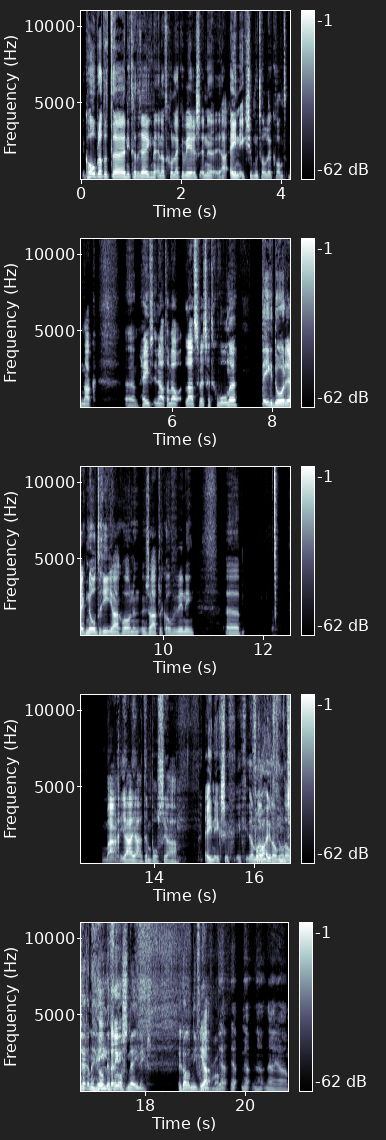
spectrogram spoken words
Ik hoop dat het eh, niet gaat regenen en dat het gewoon lekker weer is. En eh, ja, één xje moet wel lukken, want NAC ehm, heeft inderdaad dan wel de laatste wedstrijd gewonnen. Tegen Dordrecht 0-3. Ja, gewoon een, een zakelijke overwinning. Ehm, maar ja, ja, Den Bosch, ja. 1x. Ik, ik, dan, Vooral, dan, ik moet dan- zeggen, een hele ben ik- verrassende 1x. Ik had het niet van Ja, verwacht. ja, ja, ja, nou, nou ja.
